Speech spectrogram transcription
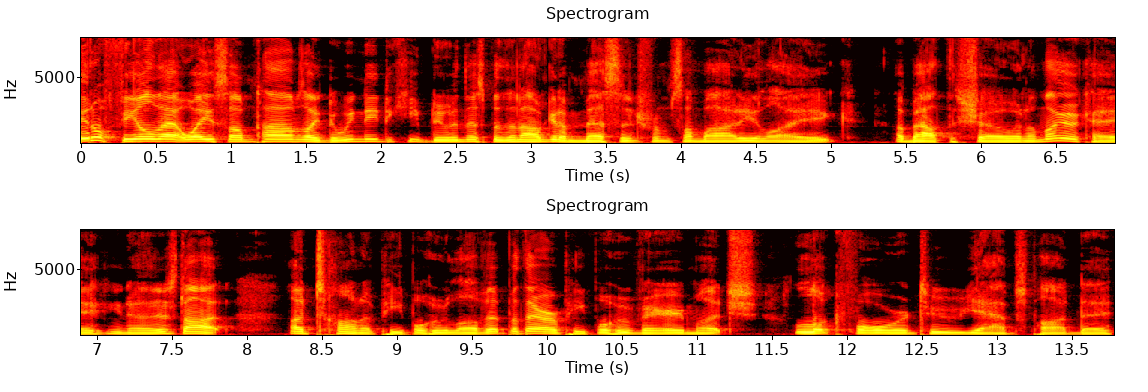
it'll feel that way sometimes. Like, do we need to keep doing this? But then I'll get a message from somebody like about the show, and I'm like, okay, you know, there's not a ton of people who love it, but there are people who very much look forward to YABSPOD Day.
